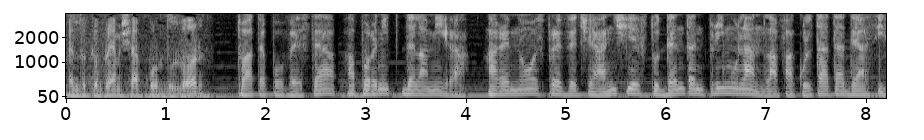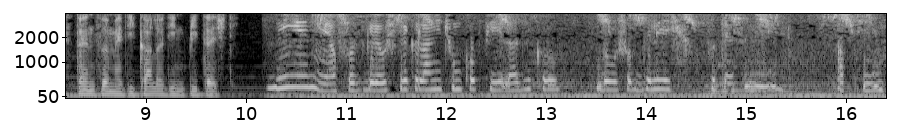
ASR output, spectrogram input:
pentru că vreau și acordul lor. Toată povestea a pornit de la Mira. Are 19 ani și e studentă în primul an la Facultatea de Asistență Medicală din Pitești. Mie nu mi-a fost greu și cred că la niciun copil, adică 28 de lei putem să ne abținem.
